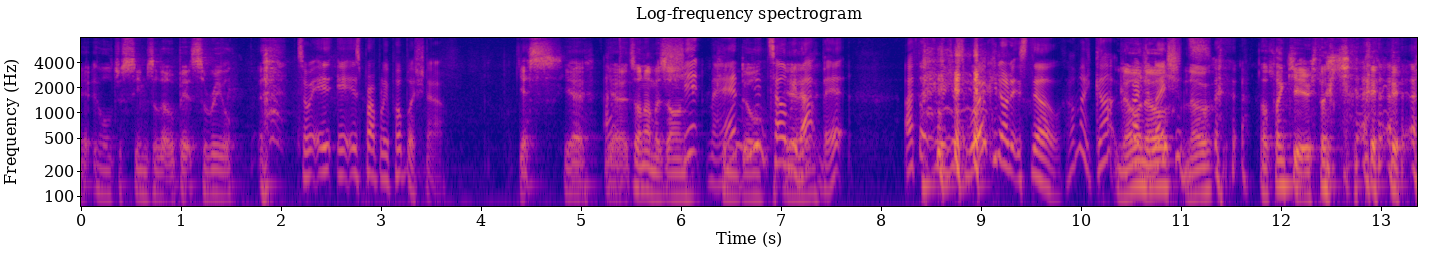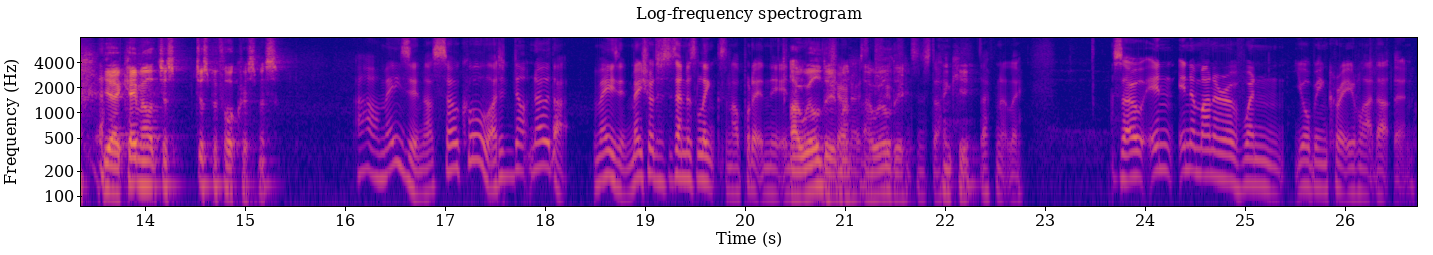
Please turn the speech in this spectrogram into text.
it all just seems a little bit surreal. so it, it is properly published now. yes, yeah, yeah, it's on Amazon. Shit, man! Kindle, you didn't tell me that bit. I thought you were just working on it still. Oh my god! No, no, no. Oh, thank you, thank you. yeah, it came out just just before Christmas. Oh, amazing! That's so cool. I did not know that. Amazing. Make sure to send us links, and I'll put it in the. In I will do, man. I will do. And stuff. Thank you. Definitely. So, in in a manner of when you're being creative like that, then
